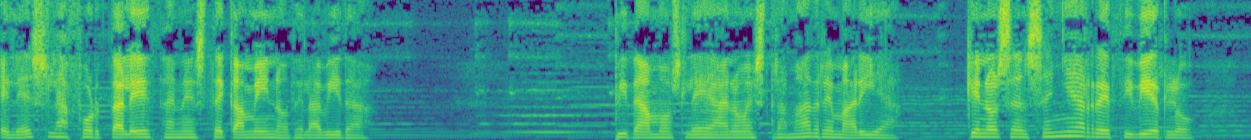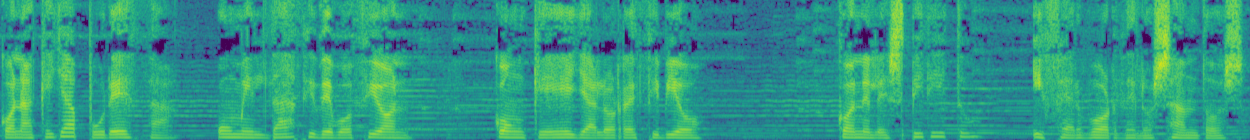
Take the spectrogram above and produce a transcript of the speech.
Él es la fortaleza en este camino de la vida. Pidámosle a nuestra Madre María que nos enseñe a recibirlo con aquella pureza, humildad y devoción con que ella lo recibió, con el espíritu y fervor de los santos.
